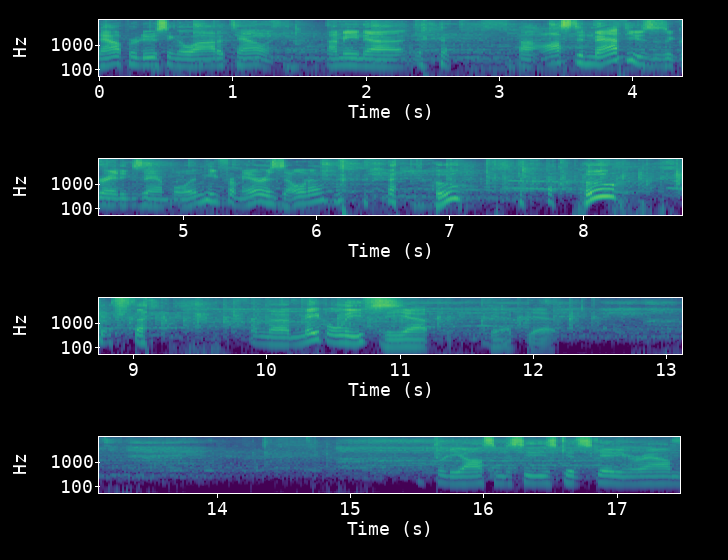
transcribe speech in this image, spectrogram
Now producing a lot of talent. I mean. Uh, Auston Matthews is a great example. Isn't he from Arizona? Who? Who? the, from the Maple Leafs. Yep. Yep. Yep. Pretty awesome to see these kids skating around.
